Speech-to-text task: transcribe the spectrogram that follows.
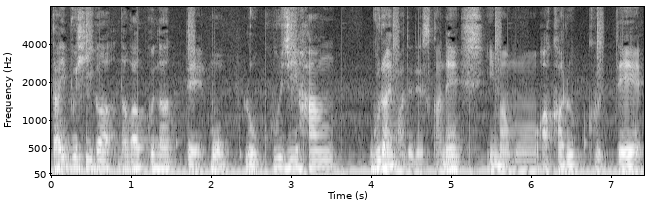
だいぶ日が長くなってもう6時半ぐらいまでですかね。今もう明るくて。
